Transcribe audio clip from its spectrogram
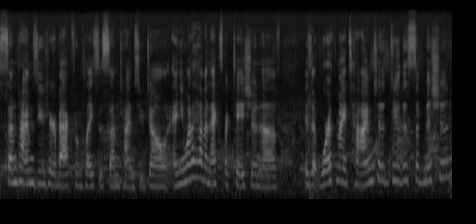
sometimes you hear back from places sometimes you don't. And you want to have an expectation of is it worth my time to do this submission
